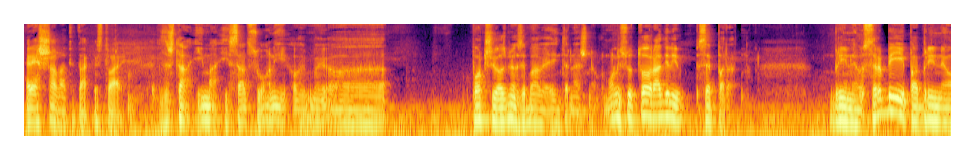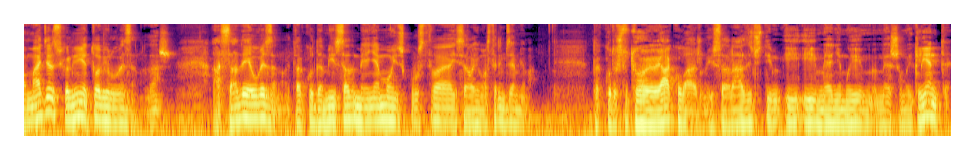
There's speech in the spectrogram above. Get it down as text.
rešavate takve stvari. Za šta? Ima i sad su oni uh, počeli ozbiljno da se bave internationalom. Oni su to radili separatno. Brine o Srbiji, pa brine o Mađarskoj, ali nije to bilo uvezano, znaš. A sada je uvezano, tako da mi sad menjamo iskustva i sa ovim ostalim zemljama. Tako da što to je jako važno i sa različitim i, i menjamo i mešamo i klijente.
